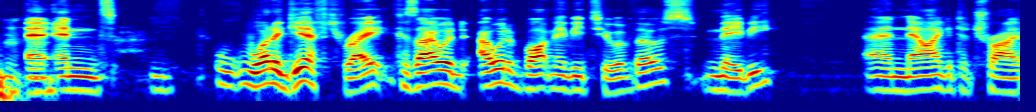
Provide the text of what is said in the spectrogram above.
Mhm. and, and what a gift, right? Because I would I would have bought maybe two of those, maybe, and now I get to try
